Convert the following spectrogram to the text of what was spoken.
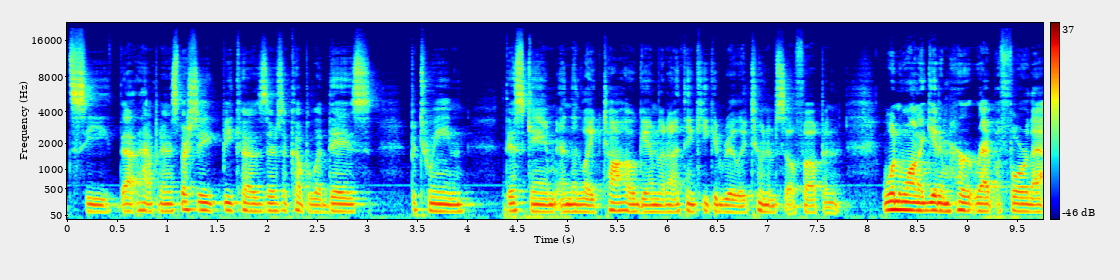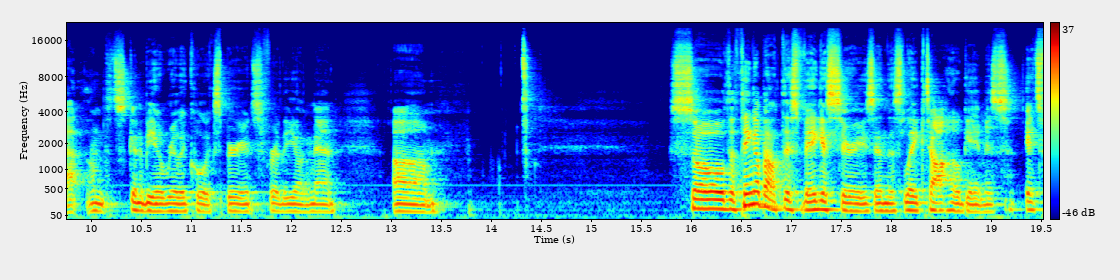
see that happening, especially because there's a couple of days between this game and the Lake Tahoe game that I think he could really tune himself up and wouldn't want to get him hurt right before that. Um, it's going to be a really cool experience for the young man. Um, so the thing about this Vegas series and this Lake Tahoe game is it's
